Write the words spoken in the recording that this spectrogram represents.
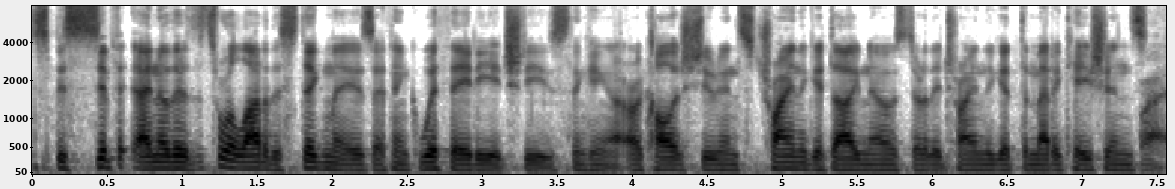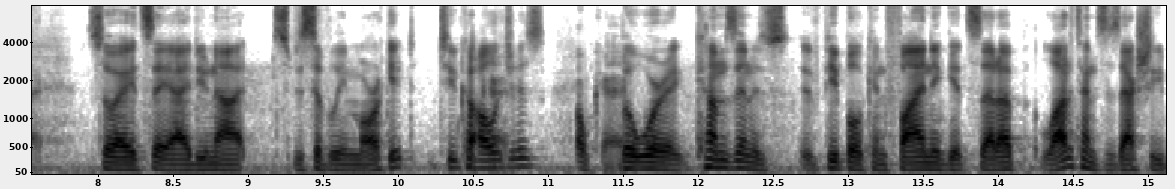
specific. I know that's where a lot of the stigma is. I think with ADHDs, thinking are college students trying to get diagnosed? Are they trying to get the medications? Right. So I'd say I do not specifically market to colleges. Okay. But where it comes in is if people can find and get set up. A lot of times it's actually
